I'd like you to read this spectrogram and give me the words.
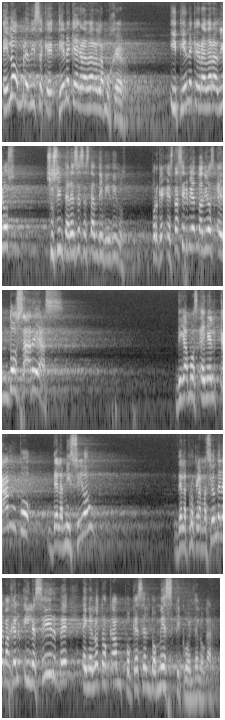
El hombre dice que tiene que agradar a la mujer y tiene que agradar a Dios. Sus intereses están divididos porque está sirviendo a Dios en dos áreas. Digamos, en el campo de la misión, de la proclamación del Evangelio, y le sirve en el otro campo, que es el doméstico, el del hogar.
